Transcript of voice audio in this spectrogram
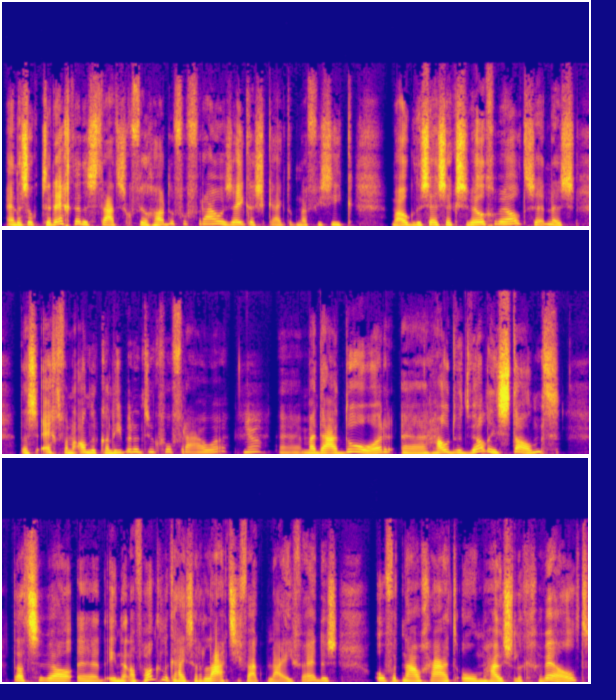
En dat is ook terecht. Hè? De straat is ook veel harder voor vrouwen. Zeker als je kijkt ook naar fysiek. Maar ook de seksueel geweld. Hè? Dus dat is echt van een ander kaliber natuurlijk voor vrouwen. Ja. Uh, maar daardoor uh, houden we het wel in stand. Dat ze wel uh, in een afhankelijkheidsrelatie vaak blijven. Hè? Dus of het nou gaat om huiselijk geweld.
